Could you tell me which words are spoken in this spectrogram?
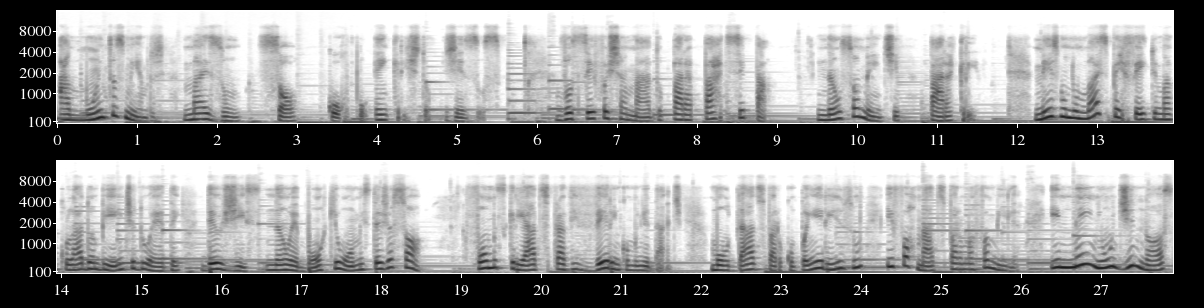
há muitos membros, mas um só corpo em Cristo Jesus. Você foi chamado para participar, não somente para crer. Mesmo no mais perfeito e imaculado ambiente do Éden, Deus diz: não é bom que o homem esteja só. Fomos criados para viver em comunidade, moldados para o companheirismo e formados para uma família. E nenhum de nós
